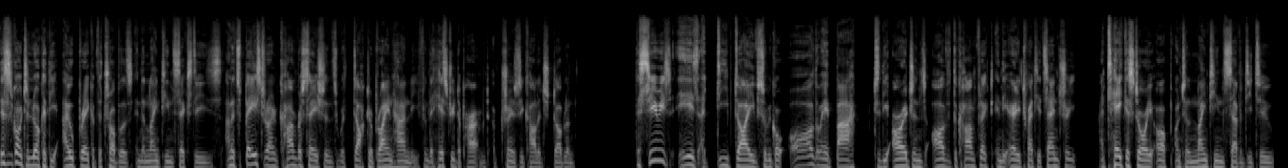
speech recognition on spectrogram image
This is going to look at the outbreak of the Troubles in the 1960s, and it's based around conversations with Dr. Brian Hanley from the History Department of Trinity College Dublin. The series is a deep dive, so we go all the way back to the origins of the conflict in the early 20th century and take the story up until 1972.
